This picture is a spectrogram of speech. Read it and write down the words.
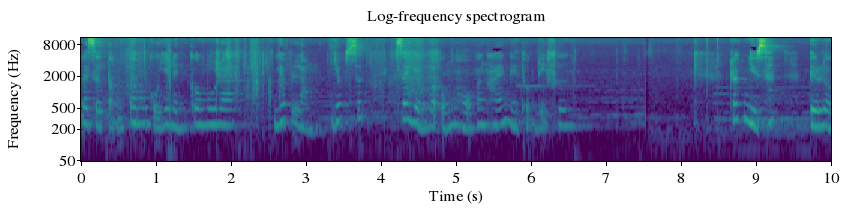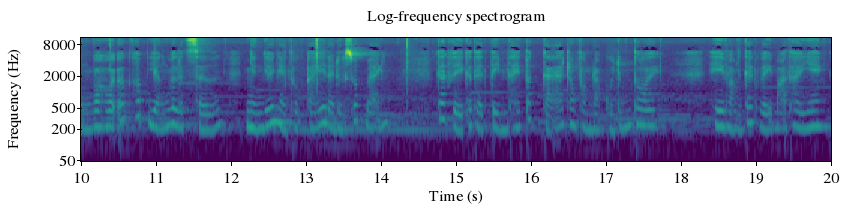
là sự tận tâm của gia đình Komura, dốc lòng, dốc sức xây dựng và ủng hộ văn hóa nghệ thuật địa phương. Rất nhiều sách, tiểu luận và hồi ức hấp dẫn về lịch sử, những giới nghệ thuật ấy đã được xuất bản. Các vị có thể tìm thấy tất cả trong phòng đọc của chúng tôi. Hy vọng các vị bỏ thời gian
